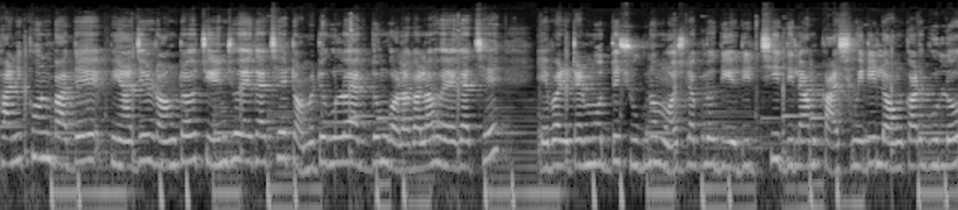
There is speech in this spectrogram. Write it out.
খানিক্ষণ বাদে পেঁয়াজের রঙটাও চেঞ্জ হয়ে গেছে, টমেটোগুলো একদম গলা গলা হয়ে গেছে। এবার এটার মধ্যে শুকনো মশলাগুলো দিয়ে দিচ্ছি, দিলাম কাশ্মীরি লঙ্কার গুঁড়ো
